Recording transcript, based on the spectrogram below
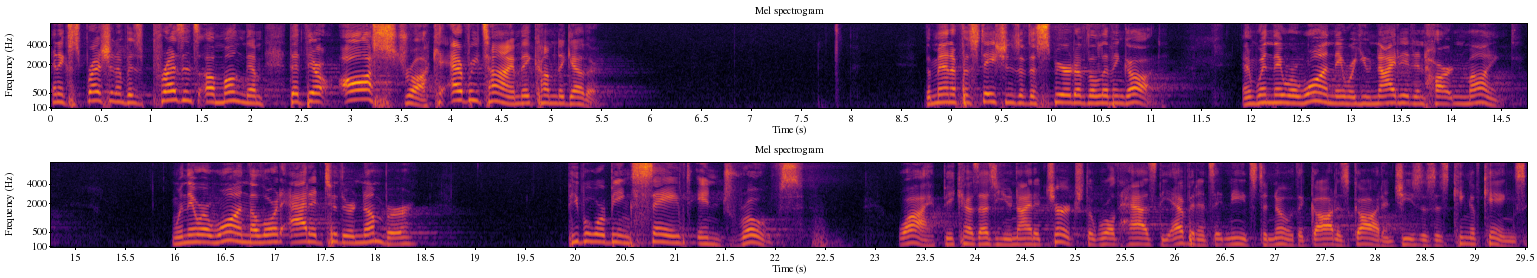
and expression of His presence among them that they're awestruck every time they come together. The manifestations of the Spirit of the living God. And when they were one, they were united in heart and mind. When they were one, the Lord added to their number. People were being saved in droves. Why? Because as a united church, the world has the evidence it needs to know that God is God and Jesus is King of kings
